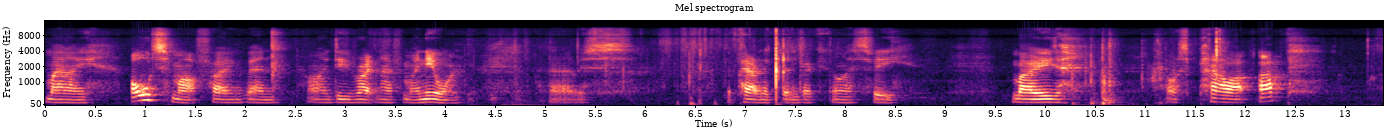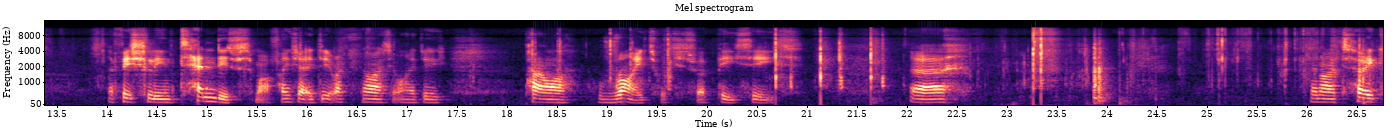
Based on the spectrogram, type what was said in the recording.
my old smartphone than I do right now for my new one. Uh, this apparently couldn't recognise the mode. I was power up. Officially intended for smartphones yet I do recognise it when I do power right which is for PCs uh, Then I take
